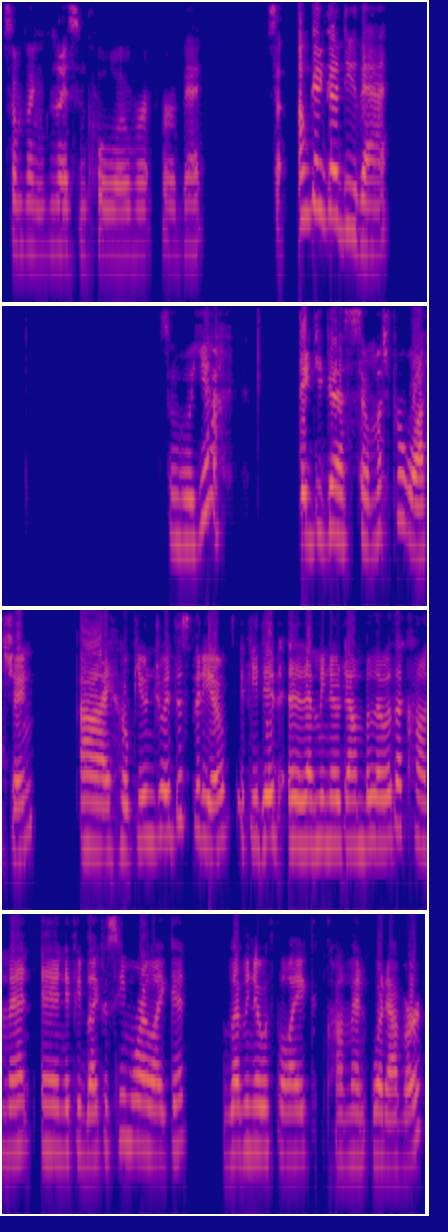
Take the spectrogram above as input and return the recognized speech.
something nice and cool over it for a bit. So I'm gonna go do that. So yeah, thank you guys so much for watching. I hope you enjoyed this video. If you did, let me know down below with a comment, and if you'd like to see more like it, let me know with a like, comment, whatever.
